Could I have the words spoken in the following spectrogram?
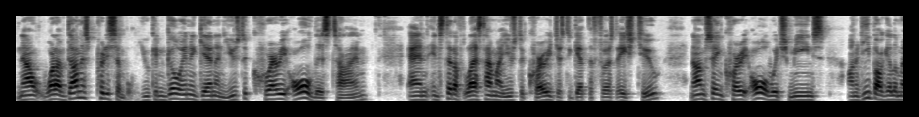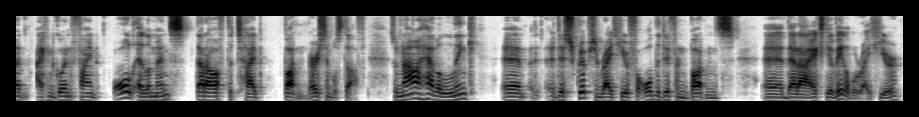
Now what I've done is pretty simple. You can go in again and use the query all this time and instead of last time I used the query just to get the first H2, now I'm saying query all, which means on a debug element, I can go and find all elements that are of the type button. Very simple stuff. So now I have a link, um, a description right here for all the different buttons uh, that are actually available right here.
